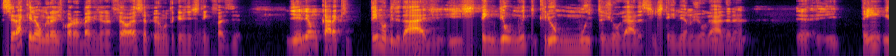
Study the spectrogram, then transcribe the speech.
será que ele é um grande quarterback de NFL? Essa é a pergunta que a gente uhum. tem que fazer. E ele é um cara que tem mobilidade e estendeu muito, criou muita jogada, assim, estendendo jogada, né? uhum. né? E, e tem e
